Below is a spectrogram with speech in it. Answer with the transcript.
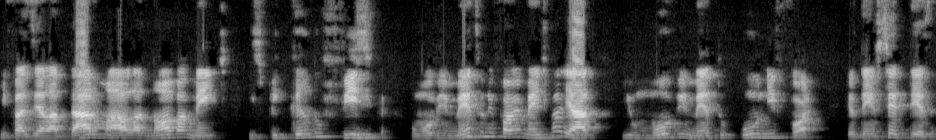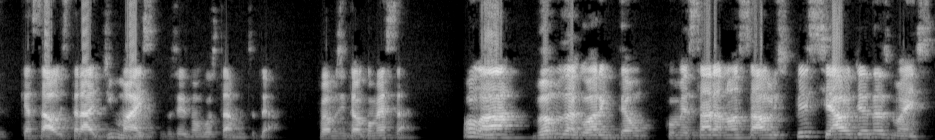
e fazer ela dar uma aula novamente explicando física, o movimento uniformemente variado e o movimento uniforme. Eu tenho certeza que essa aula estará demais e vocês vão gostar muito dela. Vamos então começar. Olá, vamos agora então começar a nossa aula especial Dia das Mães.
